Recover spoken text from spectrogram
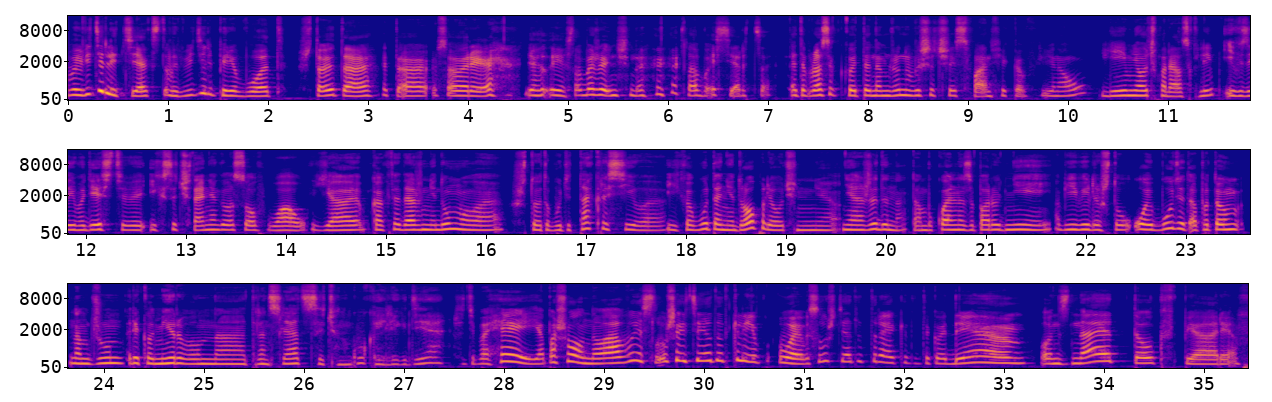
вы видели текст, вы видели перевод, что это? Это, сори, я, я слабая женщина, слабое сердце. Это просто какой-то Намджун, вышедший из фанфиков, you know? Ей мне очень понравился клип, их взаимодействие, их сочетание голосов, вау. Я как-то даже не думала, что это будет так красиво, и как будто они дропали очень неожиданно. Там буквально за пару дней объявили, что ой, будет, а потом Намджун рекламировал на трансляции Чунгука или где, что типа, хей, я пошел, ну а вы слушайте этот клип, ой, вы слушайте этот трек, это такой, дэм, он знает толк в пиаре.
